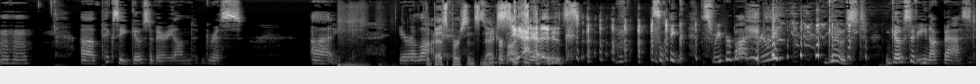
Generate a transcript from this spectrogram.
Mm-hmm. Uh, Pixie, Ghost of Arion Gris. Uh, Iralock. The best person's Sweeper next. bot, yeah, Yes. It's like Sweeperbot, really? Ghost, Ghost of Enoch Bast,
